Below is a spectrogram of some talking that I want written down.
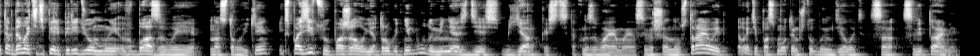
Итак, давайте теперь перейдем мы в базовые настройки. Экспозицию, пожалуй, я трогать не буду. Меня здесь яркость, так называемая, совершенно устраивает. Давайте посмотрим, что будем делать со цветами.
